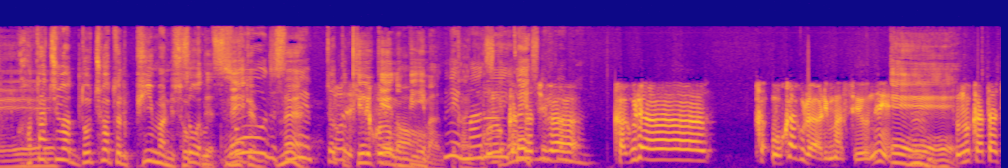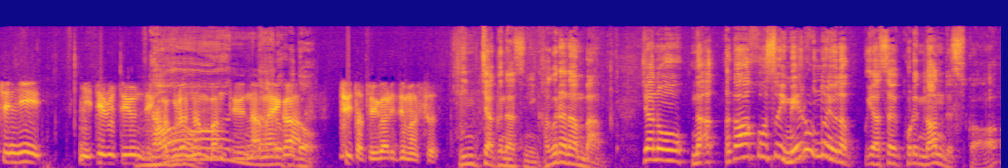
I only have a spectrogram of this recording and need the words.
ええ。形はどっちかというとピーマンにそっくりそうですね。そうですね。ちょっと休憩のピーマンってね、感じですね。形が、神楽、かお神楽ありますよね。ええええその形に似てるというんで、神楽南蛮という名前がついたと言われてます。巾着ナスに神楽南蛮。じゃあ、あの、長細いメロンのような野菜、これ何ですか？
